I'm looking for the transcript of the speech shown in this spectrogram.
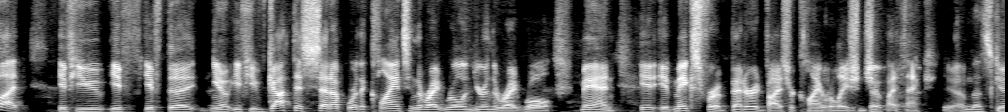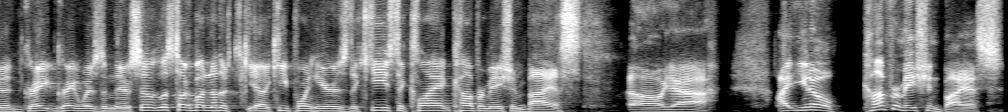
But if you if if the you know if you've got this set up where the client's in the right role and you're in the right role man it, it makes for a better advisor client relationship i think. Yeah that's good. Great great wisdom there. So let's talk about another uh, key point here is the keys to client confirmation bias. Oh yeah. I you know confirmation bias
